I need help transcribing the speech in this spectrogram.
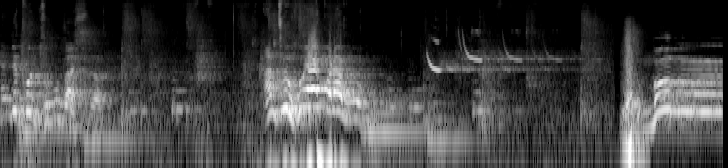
핸드폰 두고 갔어. 암튼 후회할 거라고. 무무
